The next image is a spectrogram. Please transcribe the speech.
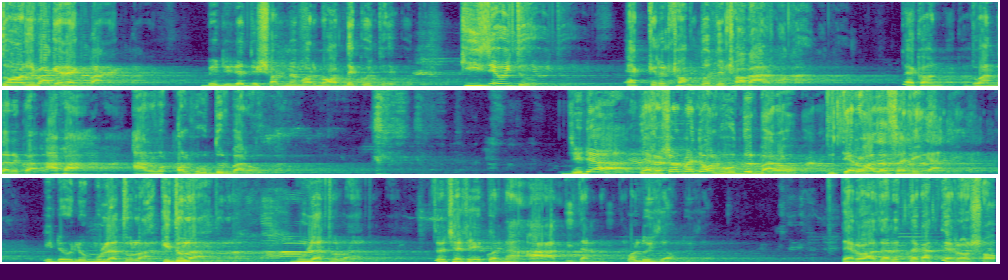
দশ ভাগের একবার বেডিরে তুই মর্মে অর্ধেক হইতো। কি যে হইতো? একেরে ঠক যে ঠগার মতো। এখন দোয়ানদারে আফা, আর অল্প দূর বারো যেটা তেরোশোর মধ্যে অল্প দূর বারো তুই তেরো হাজার চালিকা এটা হইল মূলা তোলা কি তোলা? মূলা তোলা তো শেষে কর না আর দিতাম কল লই যাও। তেরো হাজারের টাকা তেরোশো।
